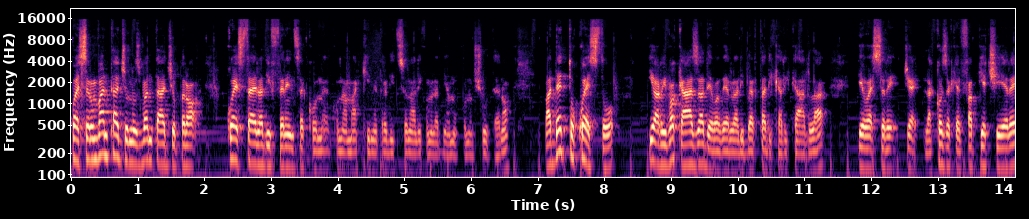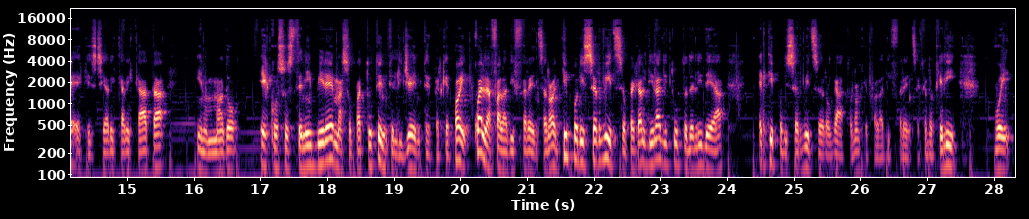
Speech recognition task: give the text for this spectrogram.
può essere un vantaggio o uno svantaggio però questa è la differenza con, con le macchine tradizionali come le abbiamo conosciute no? ma detto questo io arrivo a casa devo avere la libertà di caricarla deve essere, cioè la cosa che fa piacere è che sia ricaricata in un modo ecosostenibile ma soprattutto intelligente perché poi quella fa la differenza no? il tipo di servizio perché al di là di tutto dell'idea è il tipo di servizio erogato no? che fa la differenza credo che lì voi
